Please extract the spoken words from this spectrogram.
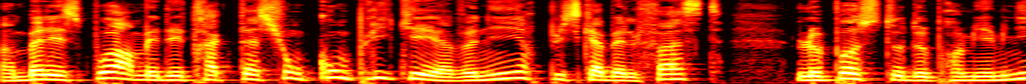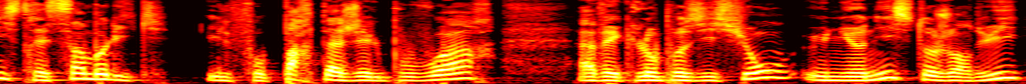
Un bel espoir, mais des tractations compliquées à venir, puisqu'à Belfast, le poste de Premier ministre est symbolique. Il faut partager le pouvoir avec l'opposition, unioniste aujourd'hui,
